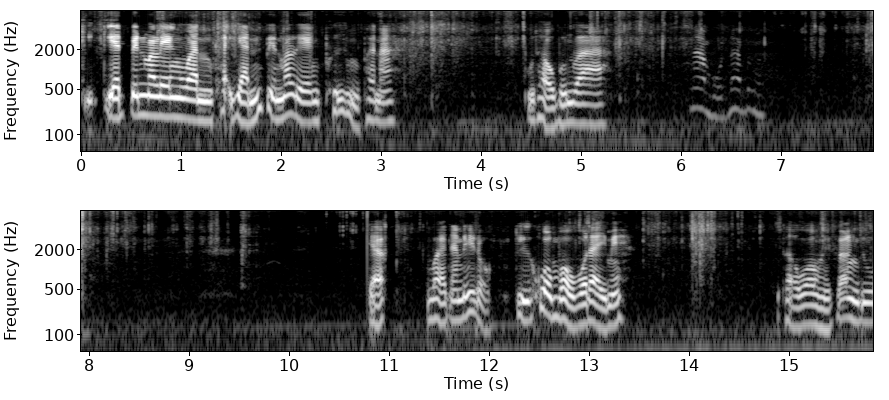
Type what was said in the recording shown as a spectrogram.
ขี้เกียจเป็นแมลงวันขยันเป็นแมลงพึ่งพะนะ ผู้เฒ่าเพิ่นว่าหน้าบูดหน้าบึ้งจักว่าจังได้ดอกจื้อความเบาบ่ได้ไหมเขาเว่าให้ฟังอยู่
